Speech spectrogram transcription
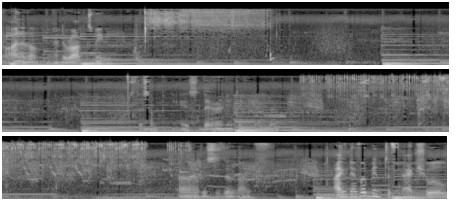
Oh, I don't know. On the rocks, maybe? Is there something? Is there anything? Ah, this is the life. I've never been to actual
